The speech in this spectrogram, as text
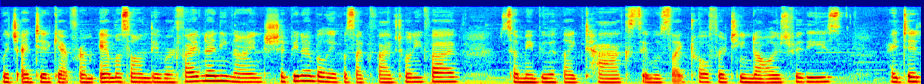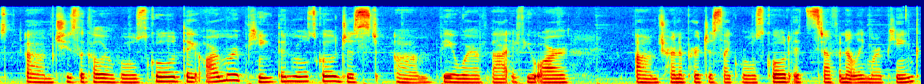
which I did get from Amazon. They were $5.99. Shipping, I believe, was like $5.25. So maybe with like tax, it was like $12, $13 for these. I did um, choose the color rose gold. They are more pink than rose gold. Just um, be aware of that. If you are um, trying to purchase like rose gold, it's definitely more pink.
